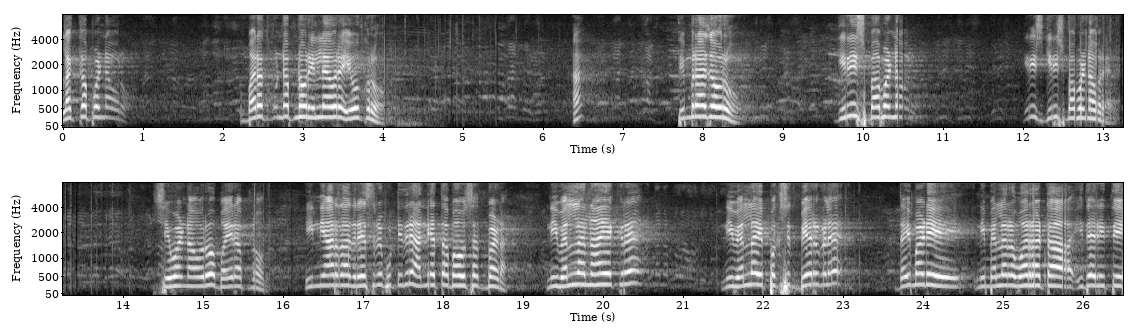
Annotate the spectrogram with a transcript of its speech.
ಲಕ್ಕಪ್ಪಣ್ಣ ಅವರು ಭರತ್ ಕುಂಡಪ್ಪನವ್ರು ಇಲ್ಲೇ ಅವರೇ, ಯುವಕರು? ತಿಮ್ರಾಜ್ ಅವರು. ಗಿರೀಶ್ ಬಾಬಣ್ಣ ಅವರು ಗಿರೀಶ್ ಗಿರೀಶ್ ಬಾಬಣ್ಣ ಅವರೇ ಶಿವಣ್ಣ ಅವರು, ಭೈರಪ್ಪನವರು. ಇನ್ಯಾರ್ದಾದ್ರೆ ಹೆಸರು ಬಿಟ್ಟಿದ್ರೆ ಅನ್ಯತಾ ಭಾವಿಸೋದು ಬೇಡ. ನೀವೆಲ್ಲ ನಾಯಕರೇ, ನೀವೆಲ್ಲ ಈ ಪಕ್ಷದ ಬೇರುಗಳೇ, ದಯಮಾಡಿ ನಿಮ್ಮೆಲ್ಲರ ಹೋರಾಟ ಇದೇ ರೀತಿ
